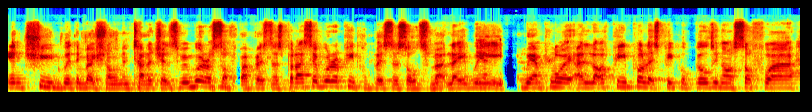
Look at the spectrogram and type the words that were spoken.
in tune with emotional intelligence. I mean, we're a software business, but I say we're a people business ultimately. We yeah. we employ a lot of people. It's people building our software.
